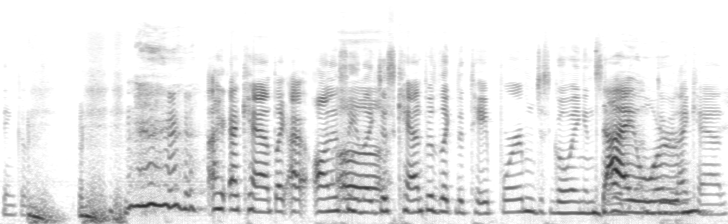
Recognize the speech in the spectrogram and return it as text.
think of. I, I can't. Like I honestly like Uh, just can't with like the tapeworm just going inside. Die Dude, I can't.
